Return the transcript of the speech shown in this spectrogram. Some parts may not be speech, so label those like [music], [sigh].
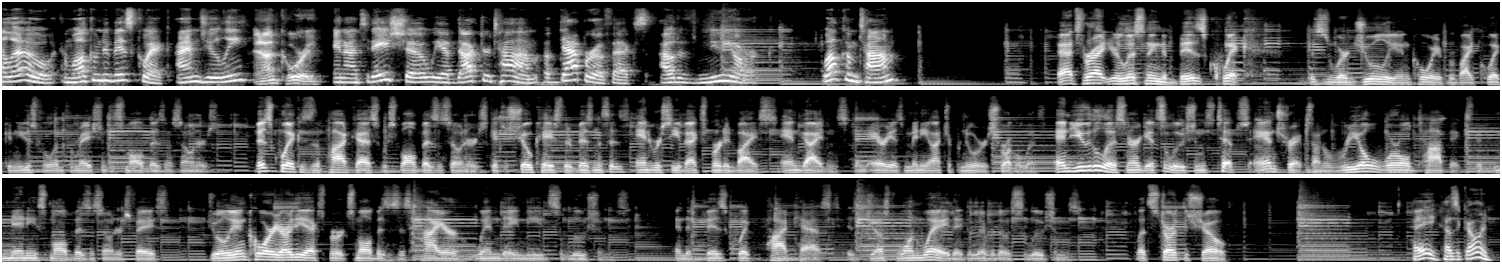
Hello, and welcome to BizQuick. I'm Julie. And I'm Corey. And on today's show, we have Dr. Tom of Dapper Effects out of New York. Welcome, Tom. That's right. You're listening to BizQuick. This is where Julie and Corey provide quick and useful information to small business owners. BizQuick is the podcast where small business owners get to showcase their businesses and receive expert advice and guidance in areas many entrepreneurs struggle with. And you, the listener, get solutions, tips, and tricks on real world topics that many small business owners face. Julie and Corey are the experts small businesses hire when they need solutions. And the BizQuick podcast is just one way they deliver those solutions. Let's start the show. Hey, how's it going?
